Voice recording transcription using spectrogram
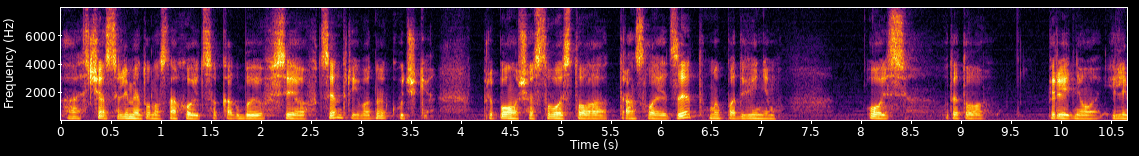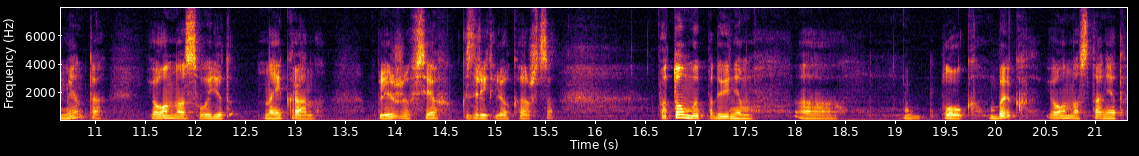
А сейчас элемент у нас находится как бы все в центре и в одной кучке. При помощи свойства Translate Z мы подвинем ось вот этого переднего элемента, и он у нас выйдет на экран, ближе всех к зрителю окажется. Потом мы подвинем э, блок Back, и он настанет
